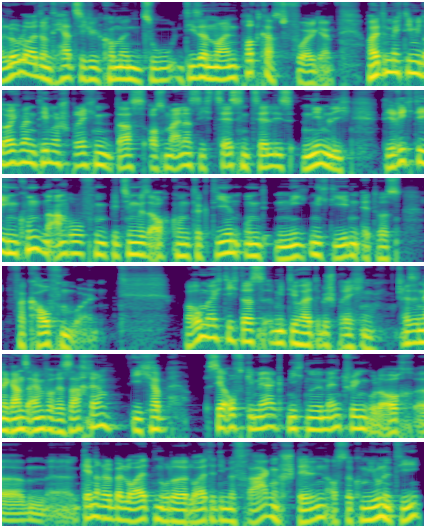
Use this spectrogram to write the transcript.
Hallo Leute und herzlich willkommen zu dieser neuen Podcast-Folge. Heute möchte ich mit euch über ein Thema sprechen, das aus meiner Sicht sehr essentiell ist, nämlich die richtigen Kunden anrufen bzw. auch kontaktieren und nicht jeden etwas verkaufen wollen. Warum möchte ich das mit dir heute besprechen? Es ist eine ganz einfache Sache. Ich habe sehr oft gemerkt, nicht nur im Mentoring oder auch ähm, äh, generell bei Leuten oder Leute, die mir Fragen stellen aus der Community,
